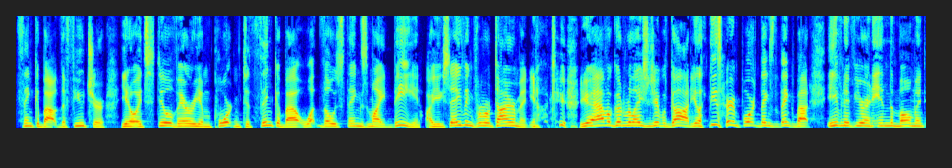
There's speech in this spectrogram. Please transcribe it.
think about the future, you know, it's still very important to think about what those things might be. And are you saving for retirement? You know, do you have a good relationship with God? You like, these are important things to think about, even if you're an in the moment,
